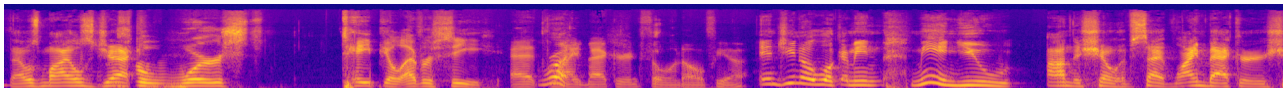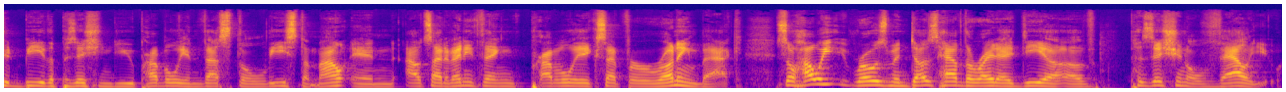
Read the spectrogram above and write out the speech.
That was Myles Jack. The worst tape you'll ever see at right. linebacker in Philadelphia. And you know, look, I mean, me and you on the show have said linebacker should be the position you probably invest the least amount in outside of anything, probably except for running back. So Howie Roseman does have the right idea of positional value,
